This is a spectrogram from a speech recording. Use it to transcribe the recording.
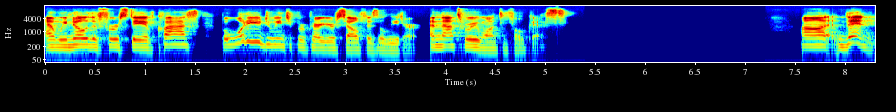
and we know the first day of class, but what are you doing to prepare yourself as a leader? And that's where we want to focus. Uh, then,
